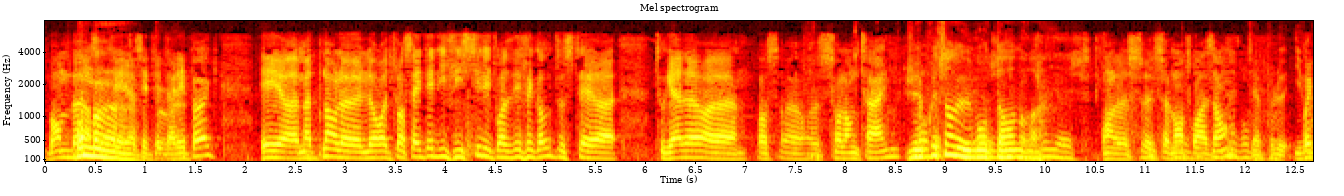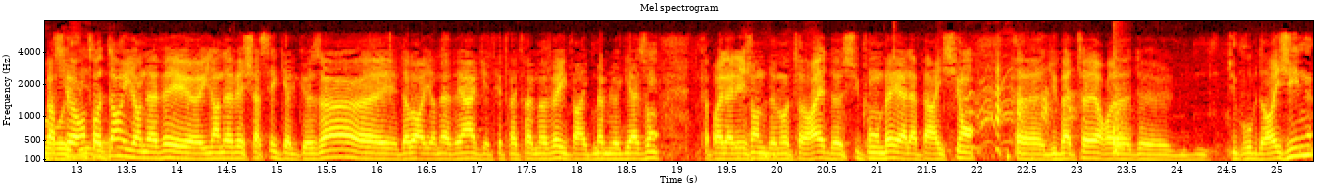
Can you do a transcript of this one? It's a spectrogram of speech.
Bomber, Bomber. c'était- c'était à l'époque. Et euh, maintenant, le, le retour, ça a été difficile. It was difficult to stay uh, together uh, for so, long time. J'ai l'impression de m'entendre. Seulement trois ans. C'est un peu le Yves Oui, parce qu'entre temps, il en avait, euh, il en avait chassé quelques-uns. euh, D'abord, il y en avait un qui était très très mauvais. Il paraît que même le gazon, d'après la légende de Motorhead, succombait à l'apparition euh, du batteur euh, de, du groupe d'origine.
